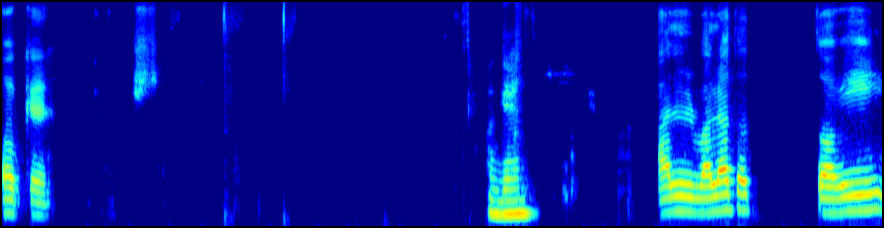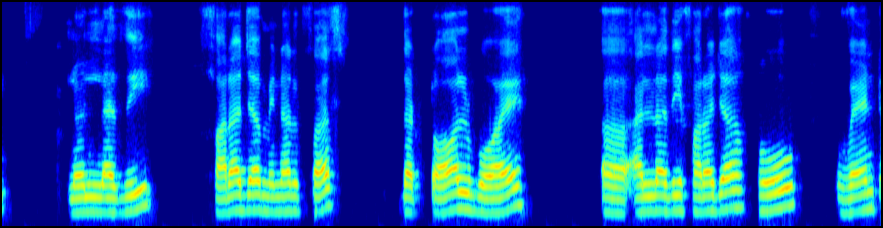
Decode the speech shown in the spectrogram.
okay Again, al-waladu tawil alladhi kharaja min al-fasl the tall boy uh, alladhi kharaja who went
